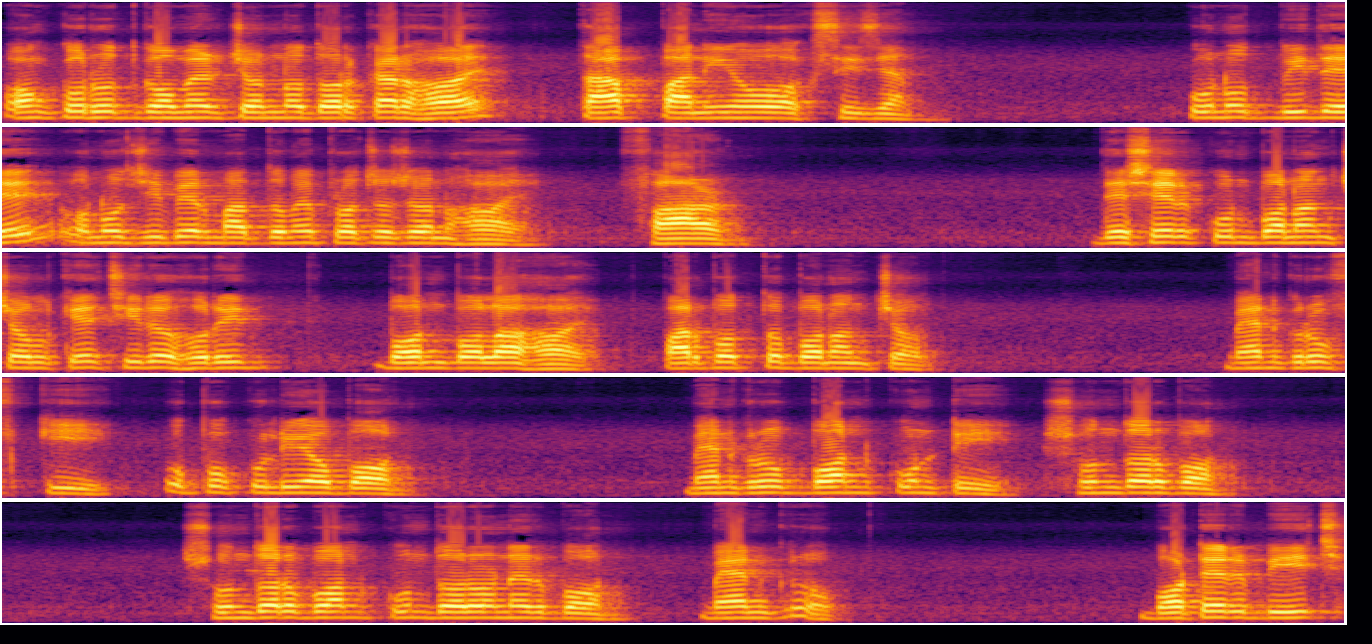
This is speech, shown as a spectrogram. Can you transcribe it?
অঙ্কুরোদ্গমের জন্য দরকার হয় তাপ, পানি ও অক্সিজেন। কোন উদ্ভিদে অণুজীবের মাধ্যমে প্রযোজন হয়? ফার্ন দেশের কোন বনাঞ্চলকে চিরহরিৎ বন বলা হয়? পার্বত্য বনাঞ্চল। ম্যানগ্রোভ কি? উপকূলীয় বন। ম্যানগ্রোভ বন কোনটি? সুন্দরবন। সুন্দরবন কোন ধরনের বন? ম্যানগ্রোভ। বটের বীজ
